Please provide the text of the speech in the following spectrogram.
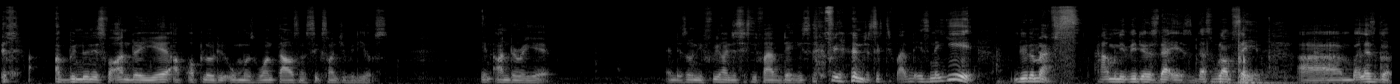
I've been doing this for under a year. I've uploaded almost 1,600 videos in under a year and there's only 365 days 365 days in a year do the maths how many videos that is that's what i'm saying um, but let's go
